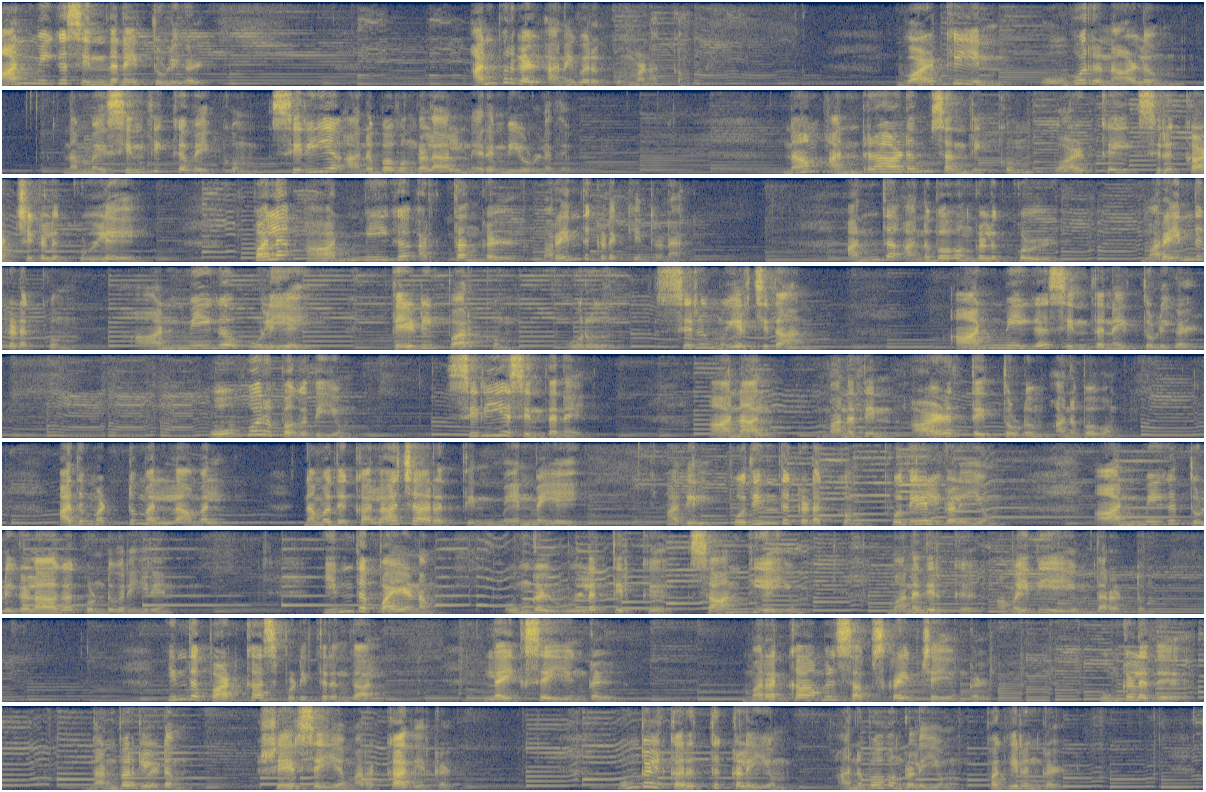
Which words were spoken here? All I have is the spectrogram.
ஆன்மீக சிந்தனை துளிகள். அன்பர்கள் அனைவருக்கும் வணக்கம். வாழ்க்கையின் ஒவ்வொரு நாளும் நம்மை சிந்திக்க வைக்கும் சிறிய அனுபவங்களால் நிரம்பியுள்ளது. நாம் அன்றாடம் சந்திக்கும் வாழ்க்கை சிறு காட்சிகளுக்குள்ளே பல ஆன்மீக அர்த்தங்கள் மறைந்து கிடக்கின்றன. அந்த அனுபவங்களுக்குள் மறைந்து கிடக்கும் ஆன்மீக ஒளியை தேடி பார்க்கும் ஒரு சிறு முயற்சிதான் ஆன்மீக சிந்தனை துளிகள். ஒவ்வொரு பகுதியும் சிறிய சிந்தனை ஆனால் மனதின் ஆழத்தை தொடும் அனுபவம். அது மட்டுமல்லாமல் நமது கலாச்சாரத்தின் மேன்மையை அதில் பொதிந்து கிடக்கும் புதையல்களையும் ஆன்மீக துளிகளாக கொண்டு வருகிறேன். இந்த பயணம் உங்கள் உள்ளத்திற்கு சாந்தியையும் மனதிற்கு அமைதியையும் தரட்டும். இந்த பாட்காஸ்ட் பிடித்திருந்தால் லைக் செய்யுங்கள். மறக்காமல் சப்ஸ்கிரைப் செய்யுங்கள். உங்களது நண்பர்களிடம் ஷேர் செய்ய மறக்காதீர்கள். உங்கள் கருத்துக்களையும் அனுபவங்களையும் பகிருங்கள்.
